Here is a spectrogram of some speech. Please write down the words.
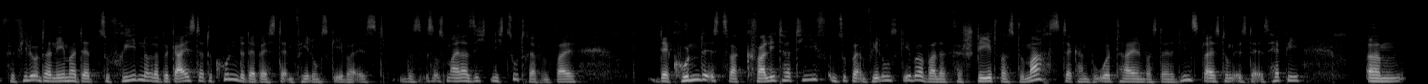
für viele Unternehmer der zufriedene oder begeisterte Kunde der beste Empfehlungsgeber ist. Das ist aus meiner Sicht nicht zutreffend, weil der Kunde ist zwar qualitativ ein super Empfehlungsgeber, weil er versteht, was du machst, der kann beurteilen, was deine Dienstleistung ist, der ist happy. Ähm,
